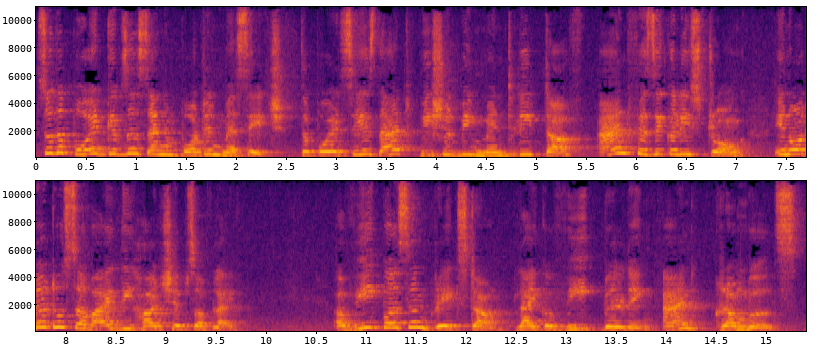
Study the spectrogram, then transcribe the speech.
so the poet gives us an important message the poet says that we should be mentally tough and physically strong in order to survive the hardships of life a weak person breaks down like a weak building and crumbles.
